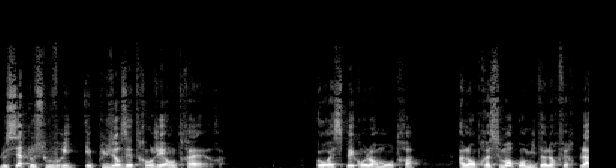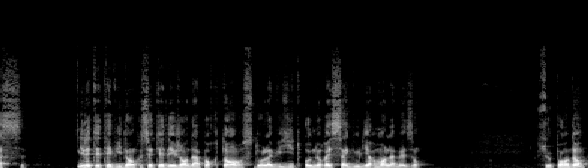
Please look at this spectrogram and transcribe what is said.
Le cercle s'ouvrit et plusieurs étrangers entrèrent. Au respect qu'on leur montra, à l'empressement qu'on mit à leur faire place, il était évident que c'étaient des gens d'importance dont la visite honorait singulièrement la maison. Cependant,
